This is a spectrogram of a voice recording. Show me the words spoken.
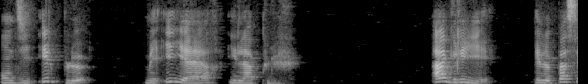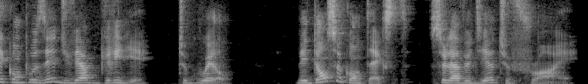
On dit il pleut, mais hier il a plu. À griller est le passé composé du verbe griller, to grill. Mais dans ce contexte, cela veut dire to fry.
